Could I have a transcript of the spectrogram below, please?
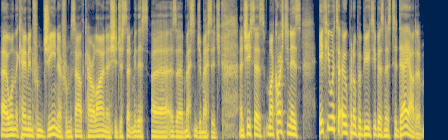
uh, one that came in from Gina from South Carolina. She just sent me this uh, as a messenger message. And she says, My question is if you were to open up a beauty business today, Adam,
